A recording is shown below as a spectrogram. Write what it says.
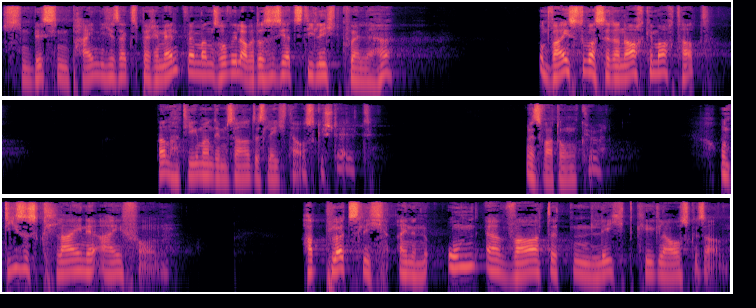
Das ist ein bisschen ein peinliches Experiment, wenn man so will, aber das ist jetzt die Lichtquelle. Hä? Und weißt du, was er danach gemacht hat? Dann hat jemand im Saal das Licht ausgestellt. Und es war dunkel. Und dieses kleine iPhone hat plötzlich einen unerwarteten Lichtkegel ausgesandt.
